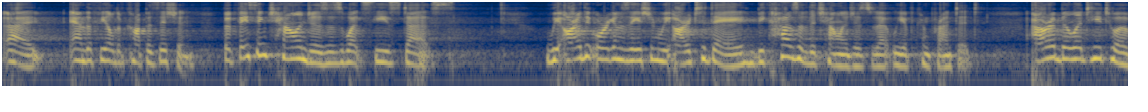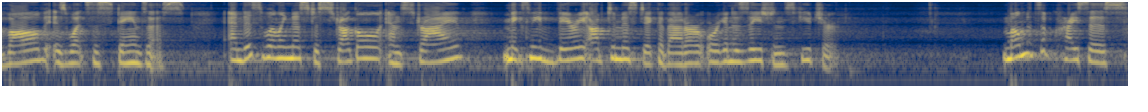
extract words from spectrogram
uh, and the field of composition. But facing challenges is what SEAS does. We are the organization we are today because of the challenges that we have confronted. Our ability to evolve is what sustains us. And this willingness to struggle and strive makes me very optimistic about our organization's future. Moments of crisis,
